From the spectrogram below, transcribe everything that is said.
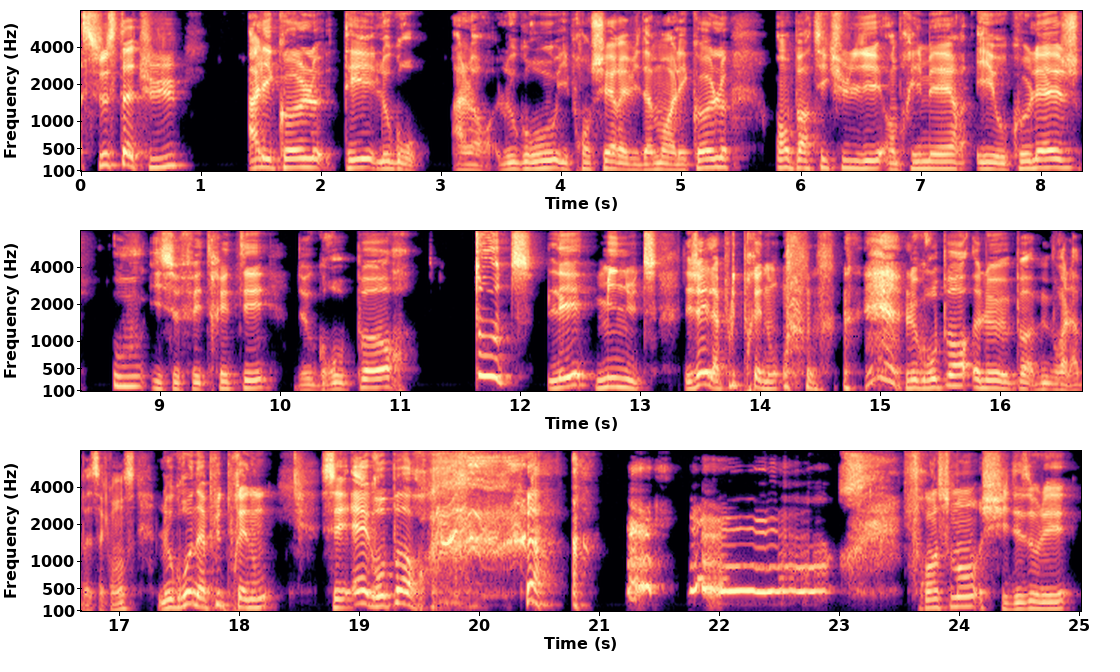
ce statut. À l'école, t'es le gros. Alors, le gros, il prend cher évidemment à l'école, en particulier en primaire et au collège, où il se fait traiter de gros porc toutes les minutes. Déjà, il a plus de prénom. le gros porc, le, voilà, bah ça commence. Le gros n'a plus de prénom. C'est, hé, gros porc! Franchement, je suis désolé.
